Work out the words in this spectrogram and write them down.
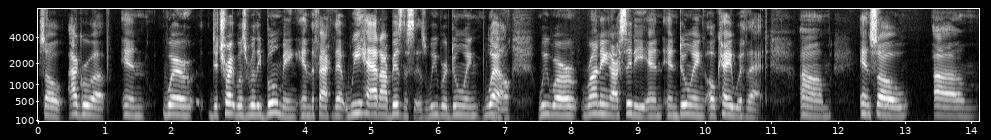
So I grew up in where Detroit was really booming in the fact that we had our businesses. We were doing well. Mm-hmm. We were running our city and, and doing okay with that. Um, and so um,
